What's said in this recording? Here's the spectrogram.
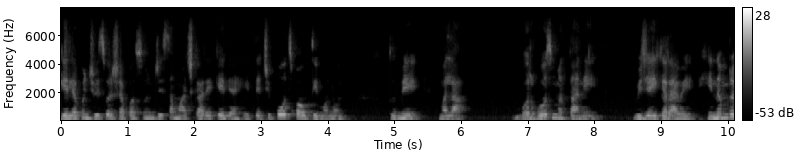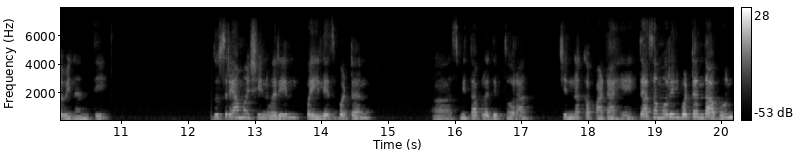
गेल्या पंचवीस वर्षापासून जी समाजकार्य केले आहे त्याची पोचपावती म्हणून तुम्ही मला भरघोस मताने विजयी करावे ही नम्र विनंती. दुसऱ्या मशीनवरील पहिलेच बटन स्मिता प्रदीप थोरात चिन्ह कपाट आहे. त्यासमोरील बटन दाबून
